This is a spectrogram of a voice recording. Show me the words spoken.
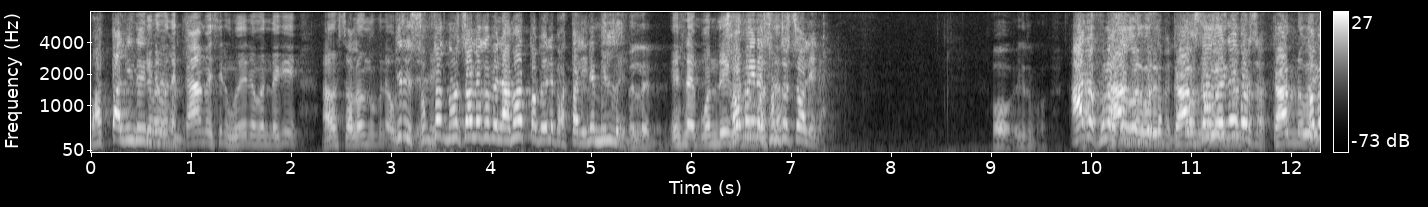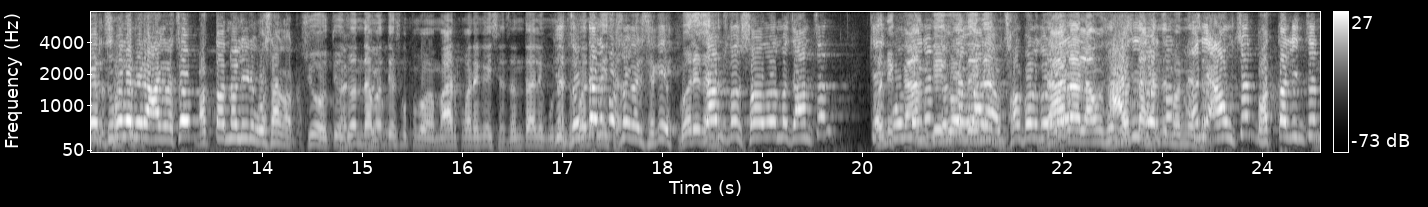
भत्ता लिँदैन भने काम यसरी हुँदैन भनेदेखि हाउस चलाउनु पनि किन। संसद नचलेको बेलामा तपाईँले भत्ता लिन मिल्दैन। मिल्दैन। यसलाई बन्दै महिना। संसद चलेन। हो एकदम हो। आज खुलासा काम गर्नु नगरे- पर्छ काम घोषणा नगरिकन- गर्नै पर्छ। काम नगरिकन तपाईँहरू दुवैलाई संसद- मेरो आग्रह छ भत्ता नलिने घोषणा गर्नुहोस्। त्यो त्यो जनतामा त्यसको मार परेकै छ। जनताले गुनासो गरिसके सदनमा जान्छन्। आउँछन् भत्ता लिन्छन्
